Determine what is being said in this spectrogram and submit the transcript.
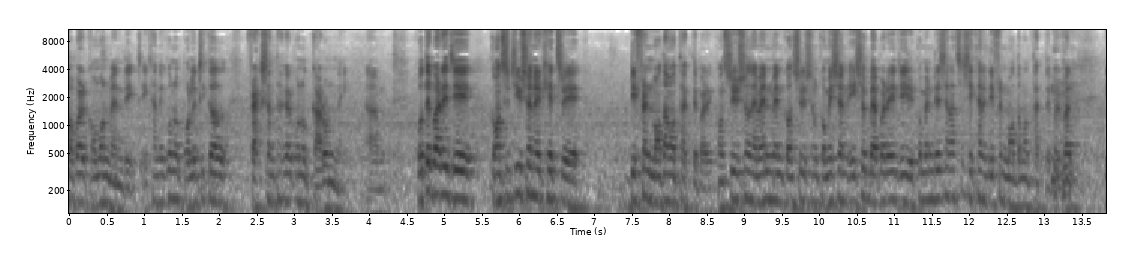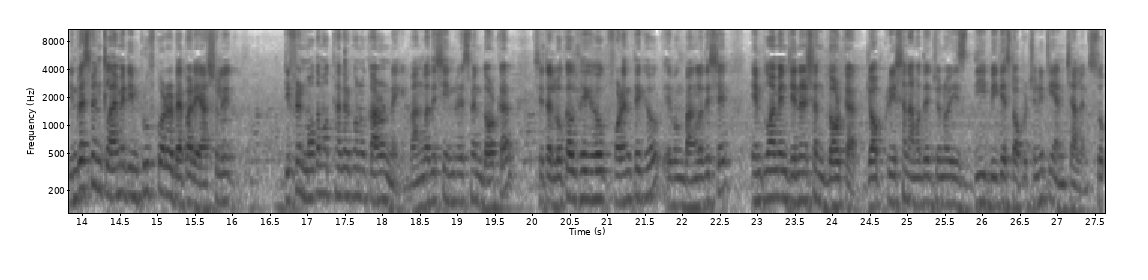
সবার কমন ম্যান্ডেট এখানে কোনো পলিটিক্যাল ফ্র্যাকশন থাকার কোনো কারণ নেই। হতে পারে যে কনস্টিটিউশনের ক্ষেত্রে ডিফারেন্ট মতামত থাকতে পারে। কনস্টিটিউশনাল অ্যামেন্ডমেন্ট কনস্টিটিউশনাল কমিশন এইসব ব্যাপারে যে রেকমেন্ডেশন আছে, সেখানে ডিফারেন্ট মতামত থাকতে পারে। বাট ইনভেস্টমেন্ট ক্লাইমেট ইম্প্রুভ করার ব্যাপারে আসলে ডিফারেন্ট মতামত থাকার কোনো কারণ নেই। বাংলাদেশে ইনভেস্টমেন্ট দরকার, সেটা লোকাল থেকে হোক ফরেন থেকে হোক, এবং বাংলাদেশে এমপ্লয়মেন্ট জেনারেশন দরকার। জব ক্রিয়েশন আমাদের জন্য is the biggest opportunity and challenge so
